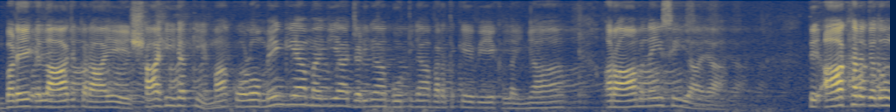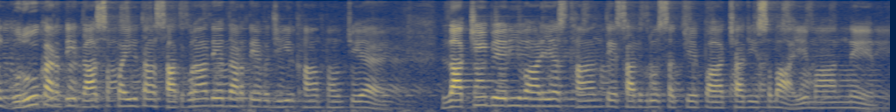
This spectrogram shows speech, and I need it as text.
ਬੜੇ ਇਲਾਜ ਕਰਾਏ। ਸ਼ਾਹੀ ਹਕੀਮਾਂ ਕੋਲੋਂ ਮਹਿੰਗੀਆਂ ਮਹਿੰਗੀਆਂ ਜੜੀਆਂ ਬੂਟੀਆਂ ਵਰਤ ਕੇ ਵੇਖ ਲਈਆਂ। ਆਰਾਮ ਨਹੀਂ ਸੀ ਆਇਆ। ਤੇ ਆਖਰ ਜਦੋਂ ਗੁਰੂ ਘਰ ਦੀ ਦੱਸ ਪਈ ਤਾਂ ਸਤਿਗੁਰਾਂ ਦੇ ਦਰ ਤੇ ਵਜ਼ੀਰ ਖਾਨ ਪਹੁੰਚਿਆ। ਲਾਚੀ ਬੇਰੀ ਵਾਲੇ ਸਥਾਨ ਤੇ ਸਤਿਗੁਰੂ ਸੱਚੇ ਪਾਤਸ਼ਾਹ ਜੀ ਸੁਭਾਏ ਮਾਨ ਨੇ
